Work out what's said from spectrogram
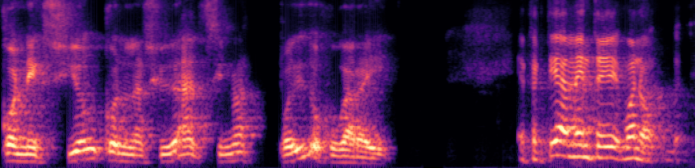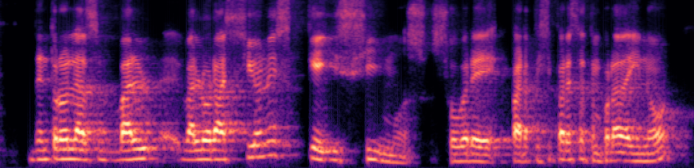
conexión con la ciudad, si no has podido jugar ahí. Efectivamente, bueno, dentro de las valoraciones que hicimos sobre participar esta temporada y no,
